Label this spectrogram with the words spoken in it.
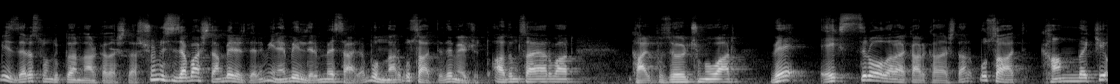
bizlere sunduklarını arkadaşlar. Şunu size baştan belirtelim. Yine bildirim vesaire. Bunlar bu saatte de mevcut. Adım sayar var, kalp hızı ölçümü var ve ekstra olarak arkadaşlar bu saat kandaki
